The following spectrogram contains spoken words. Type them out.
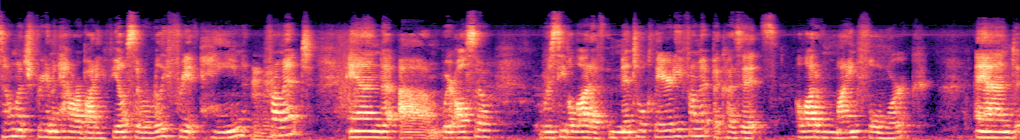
so much freedom in how our body feels. So we're really free of pain Mhm. from it, and um, we're also receive a lot of mental clarity from it because it's a lot of mindful work. And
